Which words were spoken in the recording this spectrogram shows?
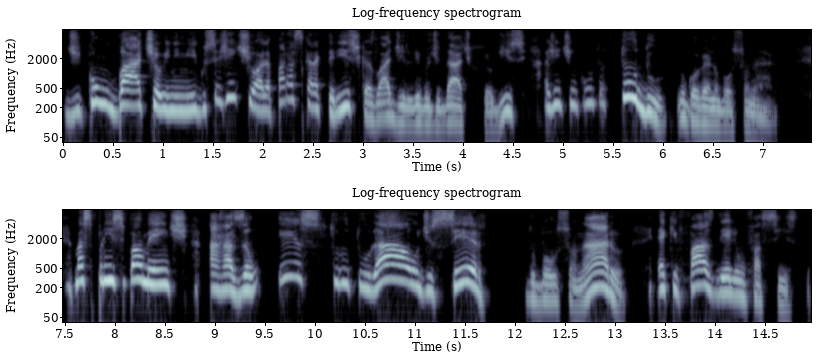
de combate ao inimigo. Se a gente olha para as características lá de livro didático que eu disse, a gente encontra tudo no governo Bolsonaro. Mas principalmente a razão estrutural de ser do Bolsonaro é que faz dele um fascista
